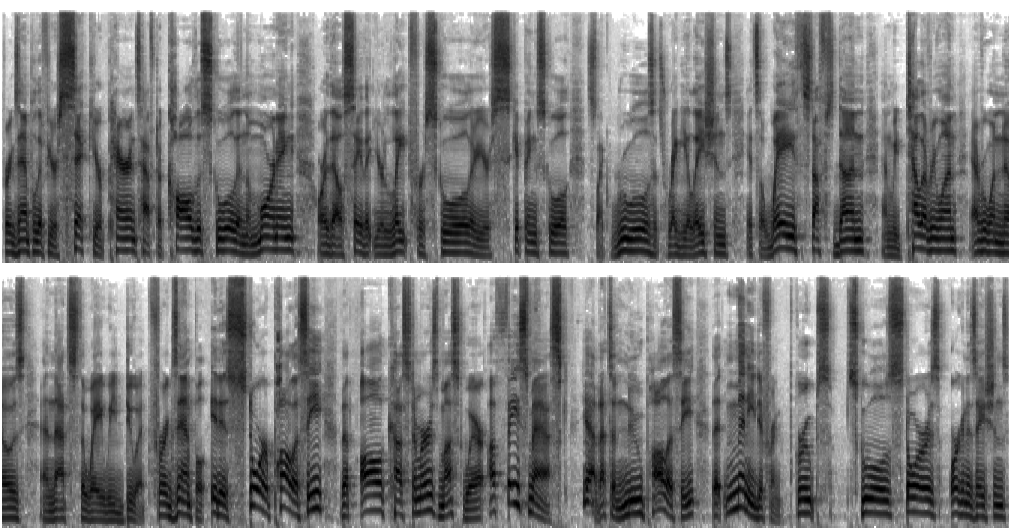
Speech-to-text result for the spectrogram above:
for example, if you're sick, your parents have to call the school in the morning, or they'll say that you're late for school or you're skipping school. It's like rules, it's regulations, it's a way stuff's done, and we tell everyone, everyone knows, and that's the way we do it. For example, it is store policy that all customers must wear a face mask. Yeah, that's a new policy that many different groups, schools, stores, organizations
